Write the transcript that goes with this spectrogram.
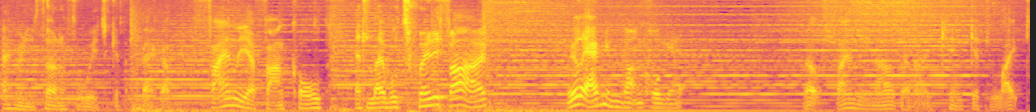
I haven't really thought of a way to get that back up. Finally, I found coal at level 25. Really, I haven't even gotten coal yet. Well, finally, now that I can get light.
